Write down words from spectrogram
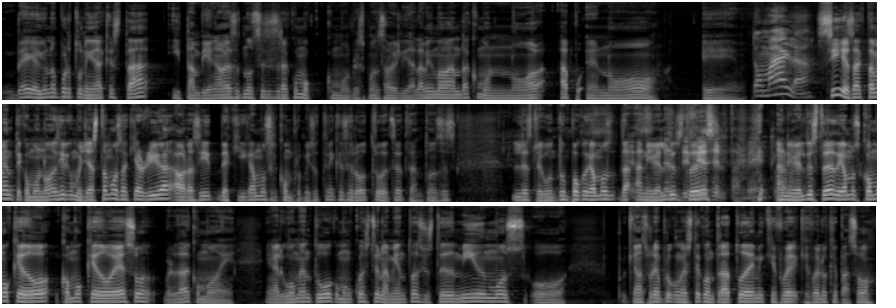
de ahí hay una oportunidad que está y también a veces no sé si será como, como responsabilidad de la misma banda como no... eh, no eh, Tomarla. sí, exactamente, como no decir como ya estamos aquí arriba, ahora sí, de aquí digamos el compromiso tiene que ser otro, etcétera. Entonces les pregunto un poco, digamos, a Es- nivel de es ustedes, difícil también, a nivel de ustedes, digamos, cómo quedó, cómo quedó eso, ¿verdad? Como de, en algún momento hubo como un cuestionamiento hacia ustedes mismos o, porque vamos, por ejemplo, con este contrato de EMI, ¿qué fue, qué fue lo que pasó?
